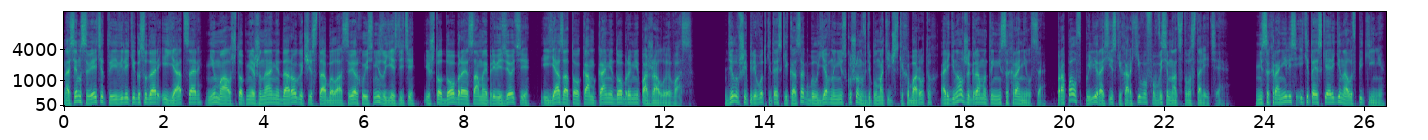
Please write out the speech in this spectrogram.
На всем свете ты, великий государь, и я, царь, немал, чтоб между нами дорога чиста была, сверху и снизу ездите, и что доброе самое привезете, и я зато комками добрыми пожалую вас». Делавший перевод китайский казак был явно не искушен в дипломатических оборотах, оригинал же грамоты не сохранился пропал в пыли российских архивов XVIII столетия. Не сохранились и китайские оригиналы в Пекине.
